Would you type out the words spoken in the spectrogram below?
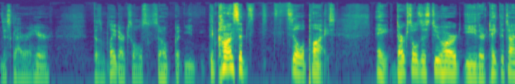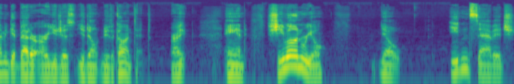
This guy right here doesn't play Dark Souls, so but you, the concept still applies. Hey, Dark Souls is too hard. You either take the time and get better, or you just you don't do the content, right? And Shiva Unreal, you know, Eden Savage,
